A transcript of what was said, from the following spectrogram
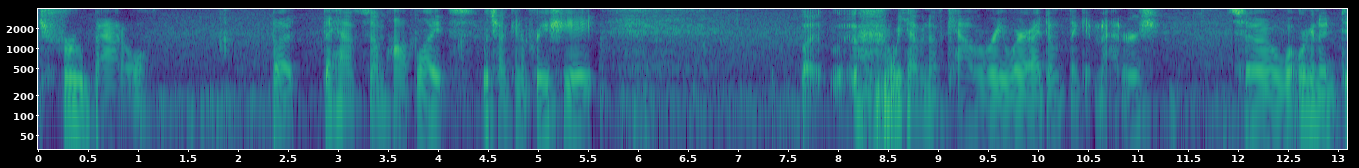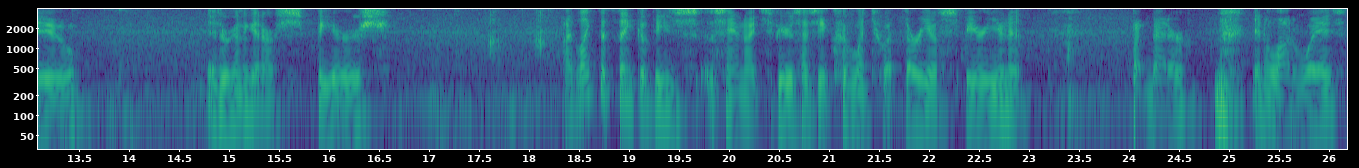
true battle, but they have some hoplites, which I can appreciate we have enough cavalry where I don't think it matters. So what we're going to do is we're going to get our spears. I'd like to think of these Samnite spears as the equivalent to a Thureos spear unit, but better in a lot of ways.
